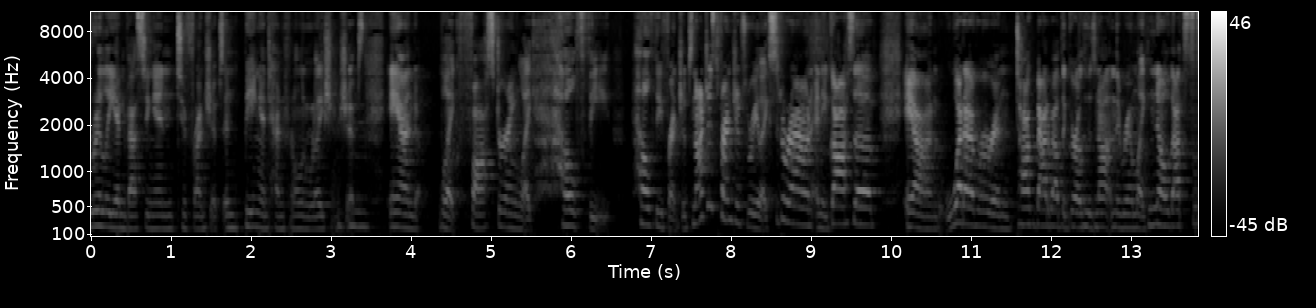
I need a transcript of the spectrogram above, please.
really investing into friendships and being intentional in relationships mm-hmm. and like fostering like healthy healthy friendships. Not just friendships where you like sit around and you gossip and whatever and talk bad about the girl who's not in the room. Like no that's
